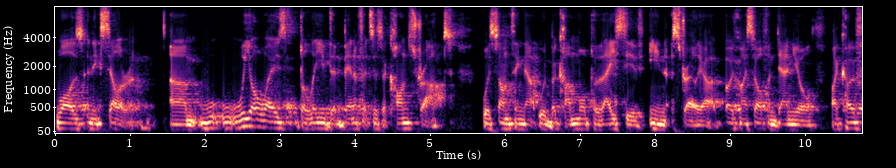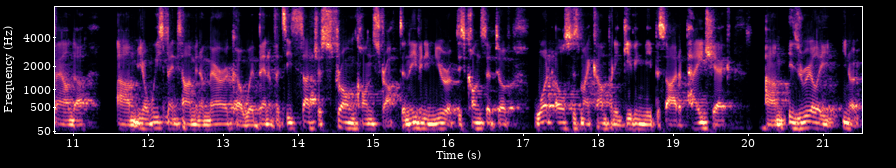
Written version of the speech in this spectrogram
was an accelerant. Um, we always believed that benefits as a construct was something that would become more pervasive in Australia. Both myself and Daniel, my co-founder, um, you know, we spend time in America where benefits is such a strong construct. And even in Europe, this concept of what else is my company giving me beside a paycheck um, is really, you know,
